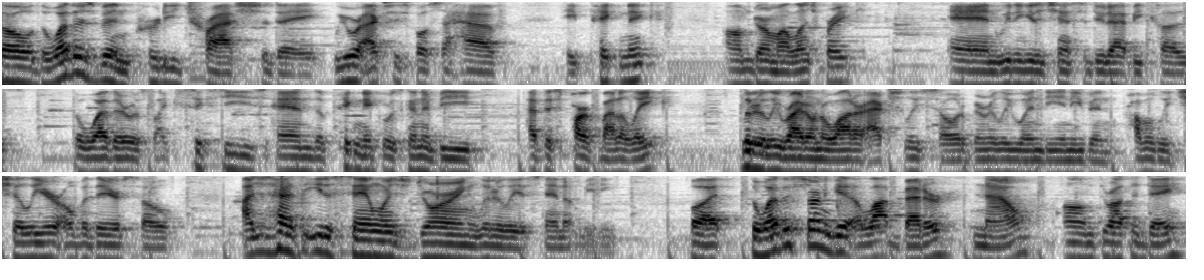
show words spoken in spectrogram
So the weather's been pretty trash today. We were actually supposed to have a picnic um, during my lunch break and we didn't get a chance to do that because the weather was like 60s and the picnic was gonna be at this park by the lake, literally right on the water actually. So it'd been really windy and even probably chillier over there. So I just had to eat a sandwich during literally a stand-up meeting. But the weather's starting to get a lot better now um, throughout the day.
